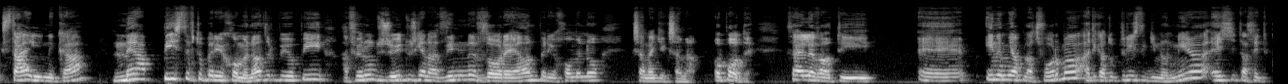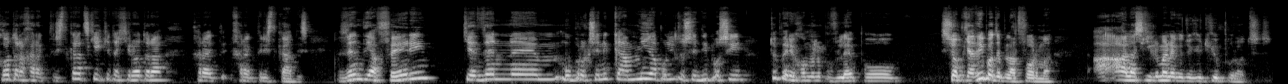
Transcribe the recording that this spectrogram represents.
στα ελληνικά, με απίστευτο περιεχόμενο. Άνθρωποι οι οποίοι αφιερώνουν τη ζωή τους για να δίνουν δωρεάν περιεχόμενο ξανά και ξανά. Οπότε, θα έλεγα ότι ε, είναι μια πλατφόρμα, αντικατοπτρίζει την κοινωνία, έχει τα θετικότερα χαρακτηριστικά της και έχει τα χειρότερα χαρακτηριστικά της. Δεν διαφέρει και δεν ε, μου προξενεί καμία απολύτως εντύπωση το περιεχόμενο που βλέπω σε οποιαδήποτε πλατφόρμα, αλλά συγκεκριμένα για το YouTube που ρώτησες.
